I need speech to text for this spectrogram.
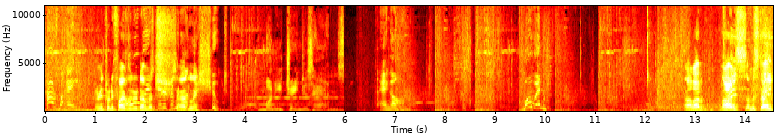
How's my aim? I need 25 to do damage, did it the- on the sadly. shoot. Money changes hands. Hang on. Moving. Ah, let him. Nice! A mistake!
